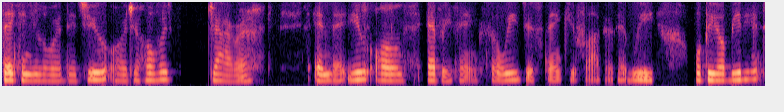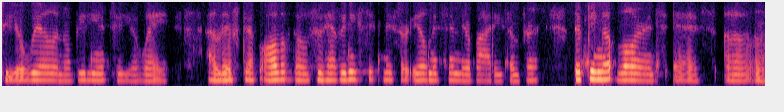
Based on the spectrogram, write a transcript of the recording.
thanking you, Lord, that you are Jehovah Jireh and that you own everything. So we just thank you, Father, that we will be obedient to your will and obedient to your way. I lift up all of those who have any sickness or illness in their bodies. I'm lifting up Lawrence as uh,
